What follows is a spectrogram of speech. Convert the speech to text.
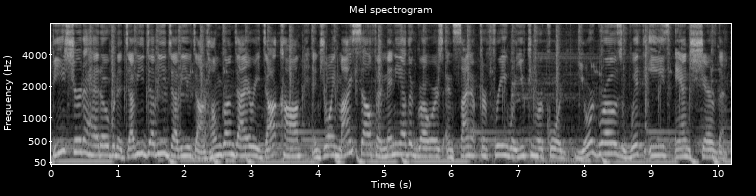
be sure to head over to www.homegrowndiary.com and join myself and many other growers and sign up for free where you can record your grows with ease and share them.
